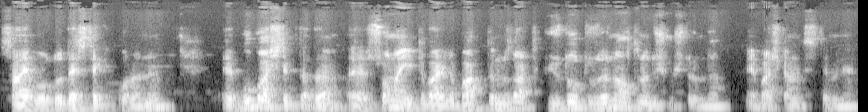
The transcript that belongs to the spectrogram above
sahip olduğu destek oranı. E, bu başlıkta da e, son ay itibariyle baktığımızda artık yüzde otuzların altına düşmüş durumda e, başkanlık sistemine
